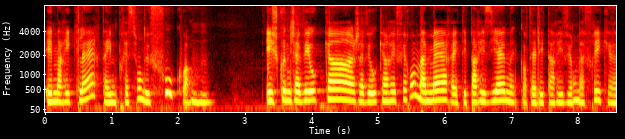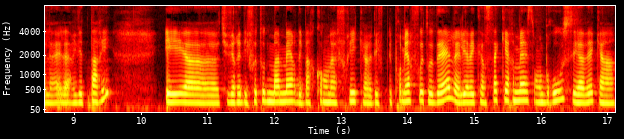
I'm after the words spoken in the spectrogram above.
et Marie-Claire, tu as une pression de fou, quoi. Mhm. Et je connais, j'avais aucun, j'avais aucun référent. Ma mère était parisienne quand elle est arrivée en Afrique. Elle, elle est arrivée de Paris. Et euh, tu verrais des photos de ma mère débarquant en Afrique, euh, les, premières photos d'elle. Elle est avec un sac Hermès en brousse et avec un,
